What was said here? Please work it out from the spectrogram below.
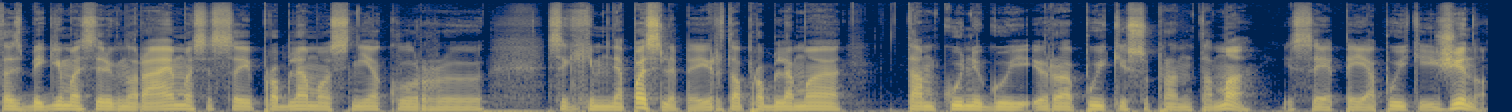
tas bėgimas ir ignoravimas, jisai problemos niekur, sakykime, nepaslėpia. Ir ta problema tam kunigui yra puikiai suprantama, jisai apie ją puikiai žino.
